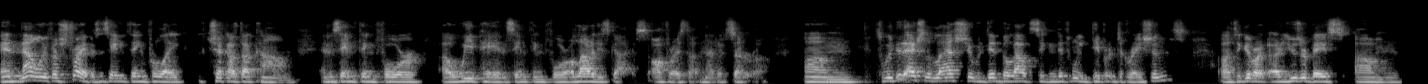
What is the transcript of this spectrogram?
and not only for Stripe, it's the same thing for like Checkout.com, and the same thing for uh, WePay, and the same thing for a lot of these guys, Authorize.net, etc. Um, so we did actually last year we did build out significantly deeper integrations uh, to give our, our user base um,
